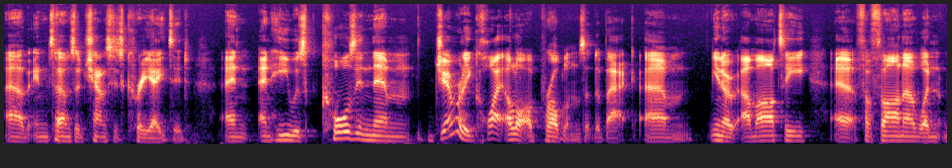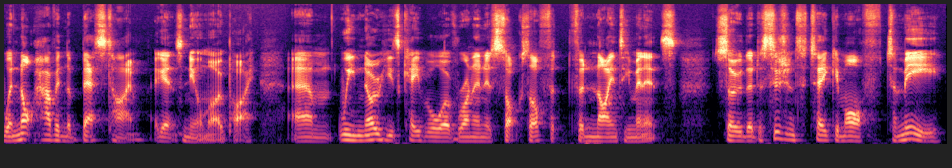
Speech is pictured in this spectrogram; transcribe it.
um, in terms of chances created. And, and he was causing them generally quite a lot of problems at the back. Um, you know, Amartey, uh, Fofana were, were not having the best time against Neal Maupay. Um, we know he's capable of running his socks off for, for 90 minutes. So the decision to take him off, to me,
